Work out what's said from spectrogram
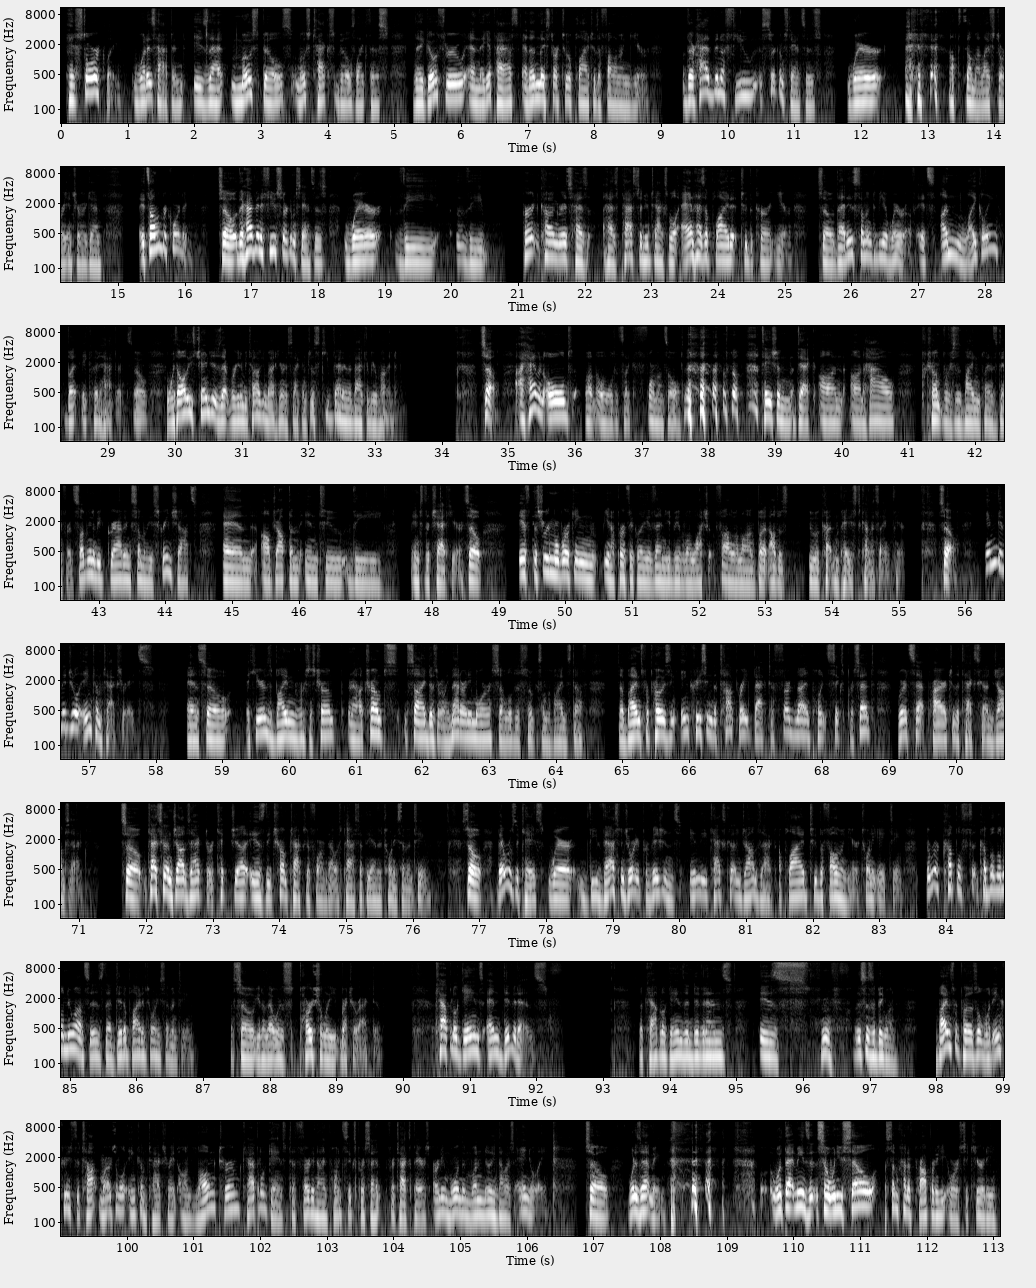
historically, what has happened is that most bills, most tax bills like this, they go through and they get passed, and then they start to apply to the following year there have been a few circumstances where I'll have to tell my life story intro again. It's on the recording. So there have been a few circumstances where the the current Congress has has passed a new tax bill and has applied it to the current year. So that is something to be aware of. It's unlikely, but it could happen. So with all these changes that we're going to be talking about here in a second, just keep that in the back of your mind. So I have an old, well, old, it's like four months old, presentation deck on on how Trump versus Biden plans different. So I'm going to be grabbing some of these screenshots and I'll drop them into the into the chat here. So if the stream were working, you know, perfectly, then you'd be able to watch follow along. But I'll just do a cut and paste kind of thing here. So individual income tax rates. And so here's Biden versus Trump. Now, Trump's side doesn't really matter anymore, so we'll just focus on the Biden stuff. So Biden's proposing increasing the top rate back to 39.6%, where it's set prior to the Tax Cut and Jobs Act. So Tax Cut and Jobs Act, or TICJA, is the Trump tax reform that was passed at the end of 2017. So there was a case where the vast majority of provisions in the Tax Cut and Jobs Act applied to the following year, 2018. There were a couple th- couple little nuances that did apply to 2017. So, you know, that was partially retroactive. Capital gains and dividends. So capital gains and dividends is hmm, this is a big one. Biden's proposal would increase the top marginal income tax rate on long term capital gains to 39.6% for taxpayers earning more than $1 million annually. So, what does that mean? what that means is so when you sell some kind of property or security,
